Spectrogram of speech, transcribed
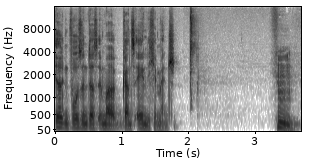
irgendwo sind das immer ganz ähnliche Menschen? Hm,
